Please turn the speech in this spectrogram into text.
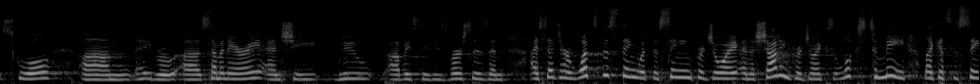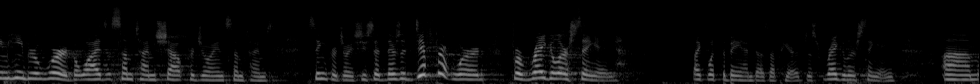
school, um, Hebrew uh, seminary, and she knew obviously these verses. And I said to her, "What's this thing with the singing for joy and the shouting for joy? Because it looks to me like it's the same Hebrew word, but why is it sometimes shout for joy and sometimes sing for joy?" She said, "There's a different word." for regular singing, like what the band does up here, just regular singing. Um,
